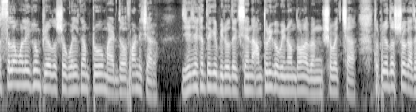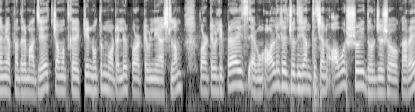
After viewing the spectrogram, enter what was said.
আসসালামু আলাইকুম, প্রিয় দর্শক ওয়েলকাম টু মাইট দেওয়া ফার্নিচার যে যেখান থেকে ভিডিও দেখছেন, আন্তরিক অভিনন্দন এবং শুভেচ্ছা। তো প্রিয় দর্শক, আজ আমি আপনাদের মাঝে চমৎকার একটি নতুন মডেলের পড়ার টেবিল নিয়ে আসলাম। পড়ার টেবিলটি প্রাইস এবং অল যদি জানতে চান, অবশ্যই ধৈর্য সহকারে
